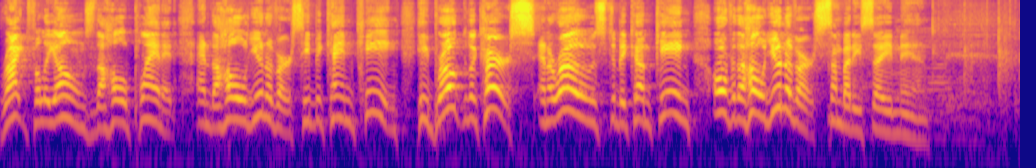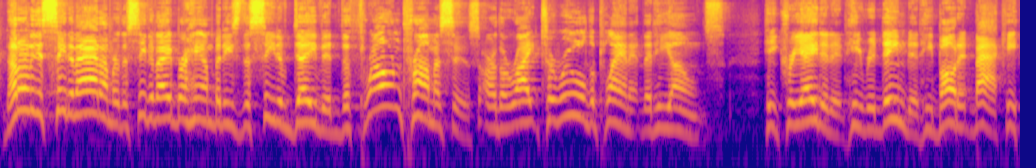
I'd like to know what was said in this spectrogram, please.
rightfully owns the whole planet and the whole universe. He became king. He broke the curse and arose to become king over the whole universe. Somebody say amen. Not only the seed of Adam or the seed of Abraham, but he's the seed of David. The throne promises are the right to rule the planet that he owns. He created it, He redeemed it, He bought it back, He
